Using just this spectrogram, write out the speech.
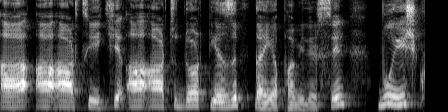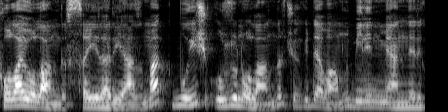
A, A artı 2, A artı 4 yazıp da yapabilirsin. Bu iş kolay olandır sayıları yazmak. Bu iş uzun olandır. Çünkü devamlı bilinmeyenleri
